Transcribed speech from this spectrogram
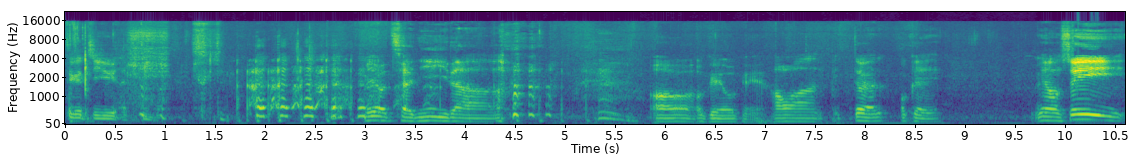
这个几率很低，没有诚意啦。哦、，OK，OK，好啊，对啊，OK，没有，所以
